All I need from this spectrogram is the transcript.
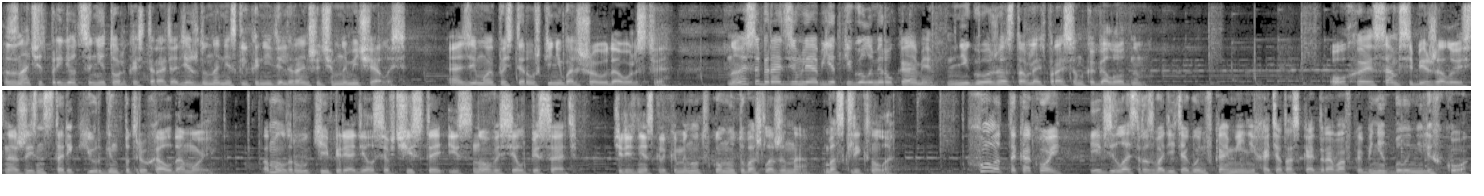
Значит, придется не только стирать одежду на несколько недель раньше, чем намечалось. А зимой по стирушке небольшое удовольствие. Но и собирать земли объедки голыми руками. Негоже оставлять поросенка голодным. Охая, сам себе жалуясь на жизнь, старик Юрген потрюхал домой. Помыл руки, переоделся в чистое и снова сел писать. Через несколько минут в комнату вошла жена, воскликнула. «Холод-то какой!» И взялась разводить огонь в камине, хотя таскать дрова в кабинет было нелегко,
